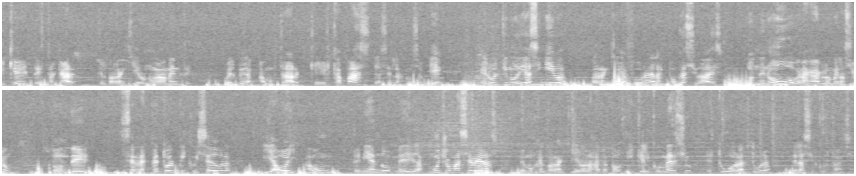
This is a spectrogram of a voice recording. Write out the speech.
hay que destacar que el barranquillero nuevamente vuelve a mostrar que es capaz de hacer las cosas bien. El último día sin IVA, Barranquilla fue una de las pocas ciudades donde no hubo gran aglomeración, donde se respetó el pico y cédula y hoy, aún teniendo medidas mucho más severas, vemos que el barranquillero las acató y que el comercio estuvo a la altura de las circunstancias.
